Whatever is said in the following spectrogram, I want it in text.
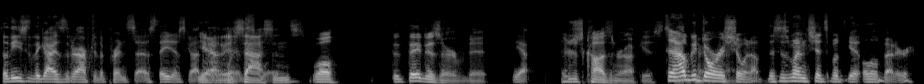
So these are the guys that are after the princess. They just got yeah, the wins split. assassins. Well, th- they deserved it. Yeah. they're just causing ruckus. So now Ghidorah's showing up. This is when shit's about to get a little better.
